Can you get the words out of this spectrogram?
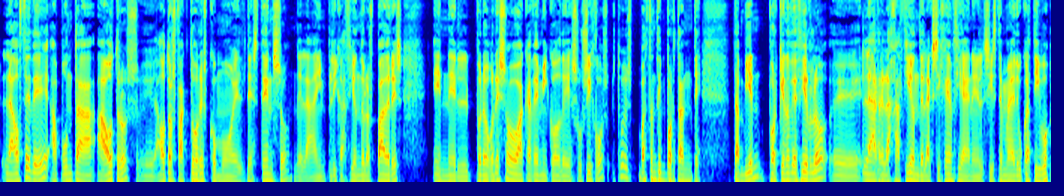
La OCDE apunta a otros, eh, a otros factores como el descenso de la implicación de los padres en el progreso académico de sus hijos. Esto es bastante importante. También, por qué no decirlo, eh, la relajación de la exigencia en el sistema educativo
